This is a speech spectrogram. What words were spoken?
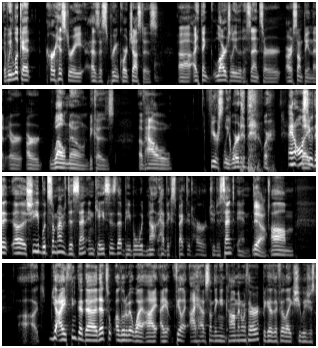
If we look at her history as a Supreme Court justice, uh, I think largely the dissents are are something that are are well known because of how fiercely worded they were. and also like- that uh, she would sometimes dissent in cases that people would not have expected her to dissent in. Yeah. Um, uh, yeah, I think that uh, that's a little bit why I, I feel like I have something in common with her because I feel like she was just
